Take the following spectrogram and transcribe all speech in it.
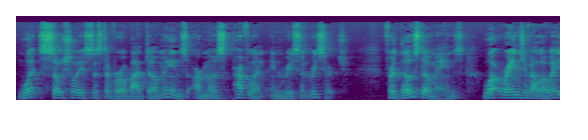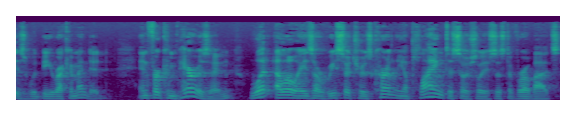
what socially assistive robot domains are most prevalent in recent research. For those domains, what range of LOAs would be recommended? And for comparison, what LOAs are researchers currently applying to socially assistive robots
